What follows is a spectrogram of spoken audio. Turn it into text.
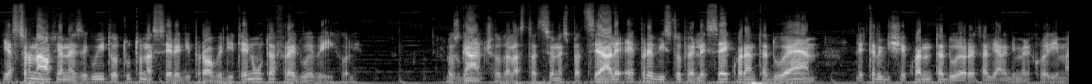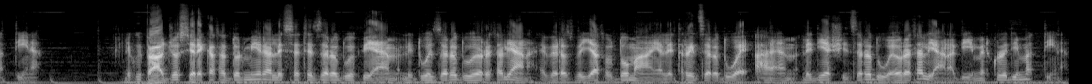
gli astronauti hanno eseguito tutta una serie di prove di tenuta fra i due veicoli. Lo sgancio dalla stazione spaziale è previsto per le 6.42 am, le 13.42 ore italiane di mercoledì mattina. L'equipaggio si è recato a dormire alle 7.02 pm, le 2.02 ora italiana, e verrà svegliato domani alle 3.02 am, le 10.02 ora italiana di mercoledì mattina.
